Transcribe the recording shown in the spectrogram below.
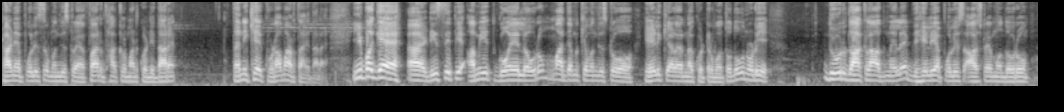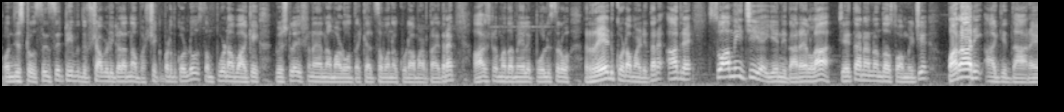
ಠಾಣೆ ಪೊಲೀಸರು ಒಂದಿಷ್ಟು ಎಫ್ ಆರ್ ದಾಖಲು ಮಾಡಿಕೊಂಡಿದ್ದಾರೆ. ತನಿಖೆ ಕೂಡ ಮಾಡ್ತಾ ಇದ್ದಾರೆ. ಈ ಬಗ್ಗೆ D C P Amit Goyal ಅವರು ಮಾಧ್ಯಮಕ್ಕೆ ಒಂದಿಷ್ಟು ಹೇಳಿಕೆಗಳನ್ನು ಕೊಟ್ಟಿರುವಂಥದ್ದು. ನೋಡಿ, ದೂರು ದಾಖಲಾದ ಮೇಲೆ ದೆಹಲಿಯ ಪೊಲೀಸ್ ಆಶ್ರಯಮೊಂದವರು ಒಂದಿಷ್ಟು ಸಿ ಸಿ ಟಿ ವಿ ದೃಶ್ಯಾವಳಿಗಳನ್ನು ವಶಕ್ಕೆ ಪಡೆದುಕೊಂಡು ಸಂಪೂರ್ಣವಾಗಿ ವಿಶ್ಲೇಷಣೆಯನ್ನು ಮಾಡುವಂಥ ಕೆಲಸವನ್ನು ಕೂಡ ಮಾಡ್ತಾ ಇದ್ದಾರೆ. ಆಶ್ರಮದ ಮೇಲೆ ಪೊಲೀಸರು ರೇಡ್ ಕೂಡ ಮಾಡಿದ್ದಾರೆ. ಆದರೆ ಸ್ವಾಮೀಜಿ ಏನಿದ್ದಾರೆ ಅಲ್ಲ? ಚೇತನಾನಂದ ಸ್ವಾಮೀಜಿ ಪರಾರಿ ಆಗಿದ್ದಾರೆ.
